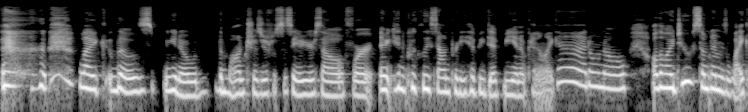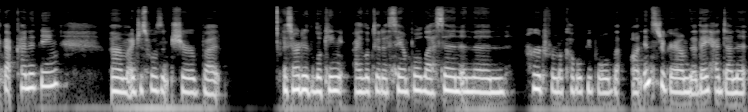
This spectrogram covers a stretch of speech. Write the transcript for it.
like those, you know, the mantras you're supposed to say to yourself, or it can quickly sound pretty hippy dippy, and I'm kind of like, eh, I don't know. Although I do sometimes like that kind of thing. Um, I just wasn't sure, but I started looking, I looked at a sample lesson and then heard from a couple people that, on Instagram that they had done it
